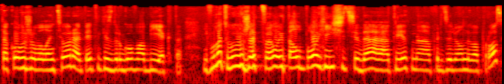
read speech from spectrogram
такого же волонтера, опять-таки, с другого объекта. И вот вы уже целой толпой ищете да, ответ на определенный вопрос.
